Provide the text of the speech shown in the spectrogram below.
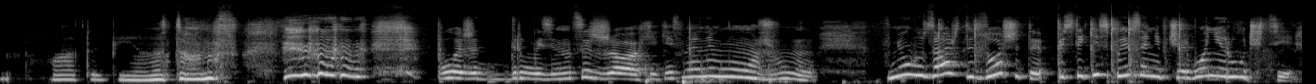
Два тобі не Танос. Боже, друзі, ну це жах, якийсь ну, я не можу. В нього завжди зошити ось такі списані в червоній ручці.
